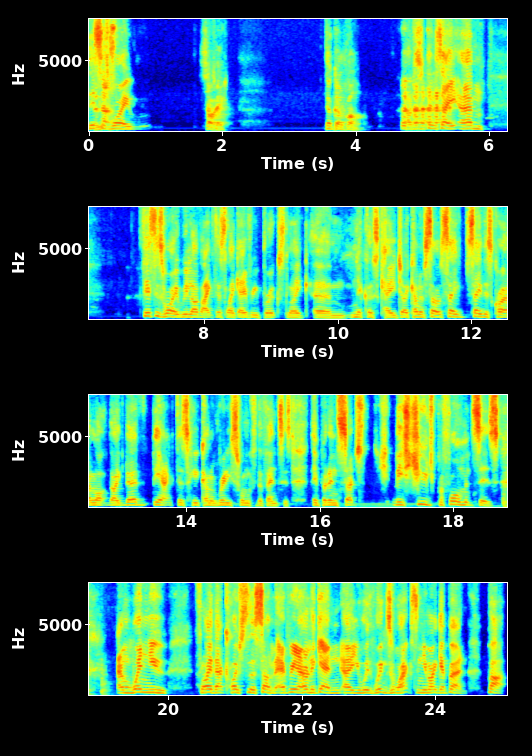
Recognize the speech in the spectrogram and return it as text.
this and is why Sorry, no, go no, go on. I was just going to say, um, this is why we love actors like Avery Brooks, like um, Nicolas Cage. I kind of so say say this quite a lot. Like they're the actors who kind of really swing for the fences. They put in such these huge performances, and when you fly that close to the sun, every now and again, uh, you with wings of wax, and you might get burnt. But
